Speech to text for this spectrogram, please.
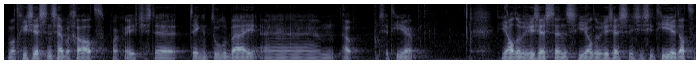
wat resistance hebben gehad. Ik pak eventjes de tekentool erbij. Um, oh, zit hier. Hier hadden we resistance, hier hadden we resistance. Je ziet hier dat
